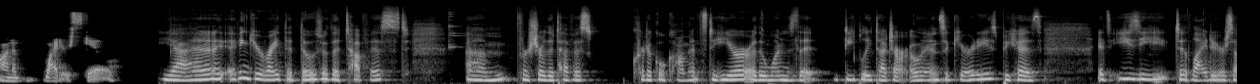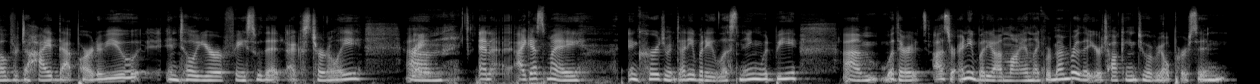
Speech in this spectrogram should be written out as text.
on a wider scale. Yeah, and I, think you're right that those are the toughest, um, for sure, the toughest critical comments to hear are the ones that deeply touch our own insecurities because it's easy to lie to yourself or to hide that part of you until you're faced with it externally. Right. Um, and I guess my encouragement to anybody listening would be um, whether it's us or anybody online, like remember that you're talking to a real person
